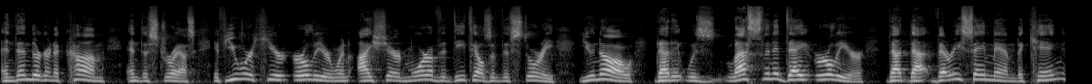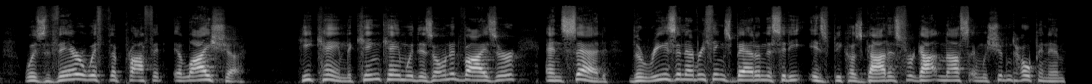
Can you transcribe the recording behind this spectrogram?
and then they're going to come and destroy us. If you were here earlier when I shared more of the details of this story, you know that it was less than a day earlier that that very same man, the king, was there with the prophet Elisha. He came. The king came with his own advisor and said, The reason everything's bad in the city is because God has forgotten us and we shouldn't hope in him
